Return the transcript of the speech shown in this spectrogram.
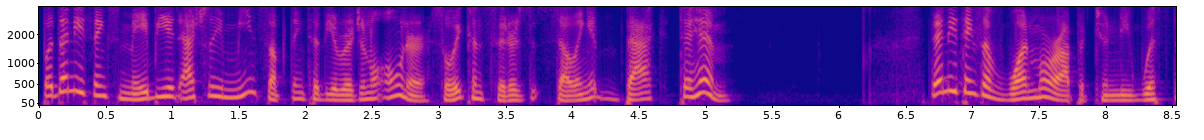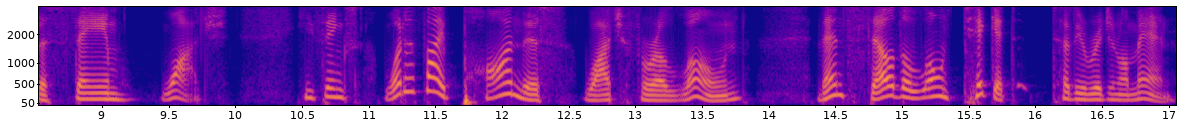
But then he thinks maybe it actually means something to the original owner, so he considers selling it back to him. Then he thinks of one more opportunity with the same watch. He thinks, what if I pawn this watch for a loan, then sell the loan ticket to the original man,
